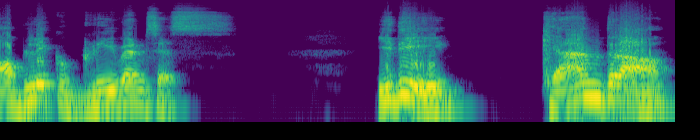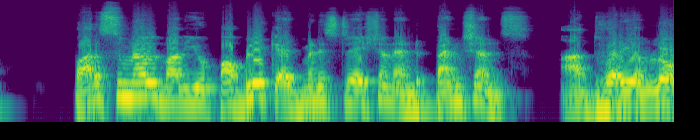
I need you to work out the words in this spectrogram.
public grievances. ఇది కేంద్ర పర్సనల్ మరియు పబ్లిక్ అడ్మినిస్ట్రేషన్ అండ్ పెన్షన్స్ ఆధ్వర్యంలో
